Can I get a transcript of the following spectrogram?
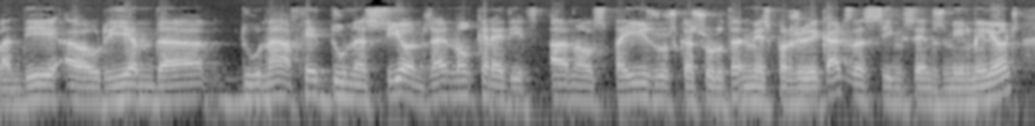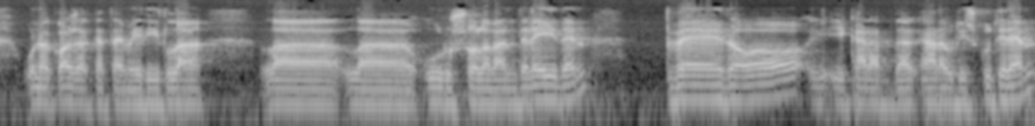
Van dir hauríem de donar, fer donacions, eh? no crèdits, en els països que surten més perjudicats, de 500.000 milions, una cosa que també ha dit la, la, la Ursula von der Leyen, però, i que ara, ara ho discutirem,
